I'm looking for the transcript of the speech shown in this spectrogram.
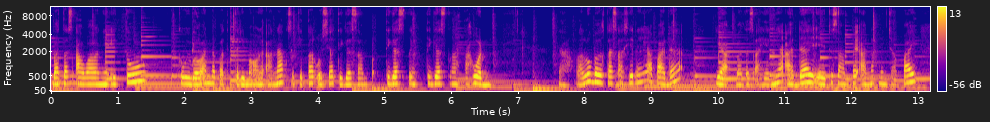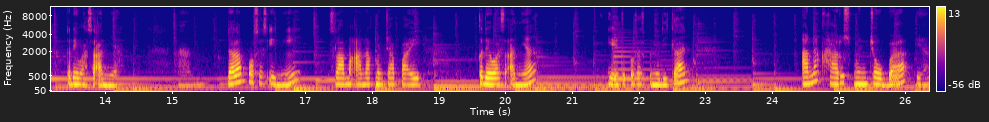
batas awalnya itu kewibawaan dapat diterima oleh anak sekitar usia 3 sampai 3 setengah tahun. Nah, lalu batas akhirnya apa ada? Ya, batas akhirnya ada yaitu sampai anak mencapai kedewasaannya. Nah, dalam proses ini, selama anak mencapai kedewasaannya, yaitu proses pendidikan, anak harus mencoba ya.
